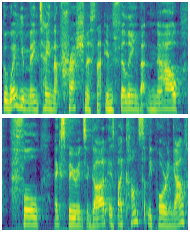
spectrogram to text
The way you maintain that freshness, that infilling, that now full experience of God is by constantly pouring out.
